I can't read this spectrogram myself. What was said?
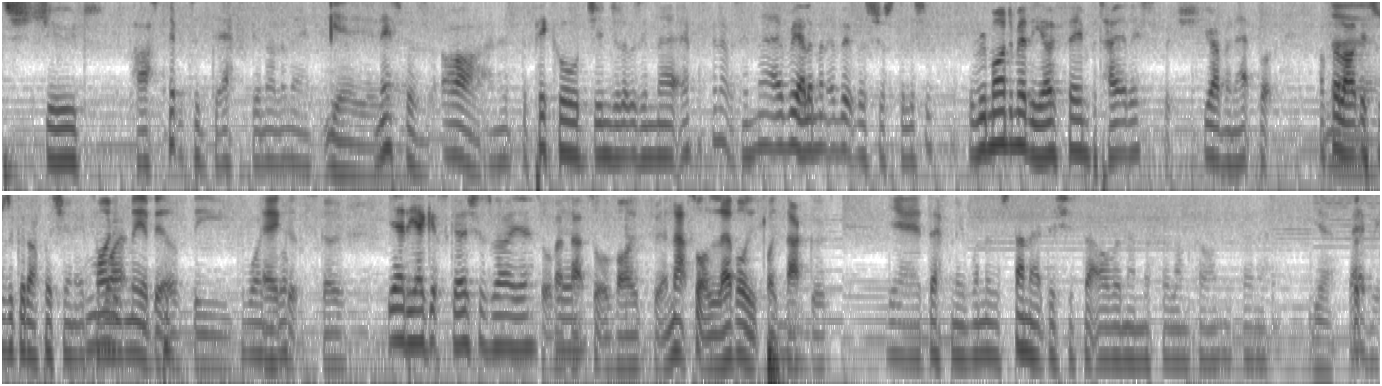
stewed parsnip to death. You know what I mean? Yeah, yeah. And this was ah, and the pickled ginger that was in there, everything that was in there, every element of it was just delicious. It reminded me of the Opheem potato dish, which you haven't had, but I feel No. like this was a good opportunity. It to reminded wi- me a bit to- of the to egg at Scotia. Yeah, the egg at Scotia as well. Yeah, Sort of had yeah. that sort of vibe to it, and that sort of level. It's like that good. Yeah, definitely one of the standout dishes that I'll remember for a long time. In fairness. Yeah, But every-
